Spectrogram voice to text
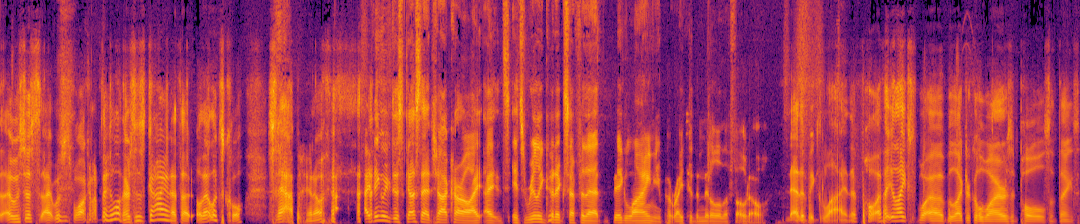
I was just I was just walking up the hill and there's this guy and I thought, oh, that looks cool. Snap, you know. I think we've discussed that shot, Carl. I, I it's, it's really good except for that big line you put right through the middle of the photo. yeah, the big line, the pole. I thought you liked uh, electrical wires and poles and things.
